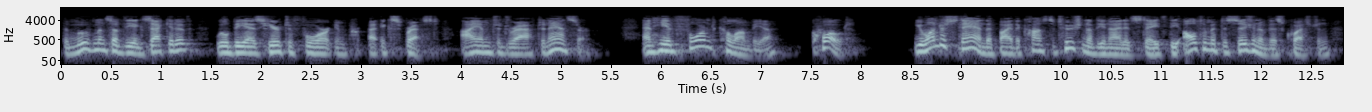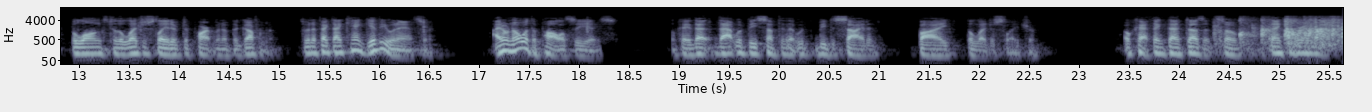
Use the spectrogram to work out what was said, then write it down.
The movements of the executive will be as heretofore imp- uh, expressed. I am to draft an answer. And he informed Colombia, quote, you understand that by the Constitution of the United States, the ultimate decision of this question belongs to the legislative department of the government. So in effect, I can't give you an answer. I don't know what the policy is. Okay, that, that would be something that would be decided by the legislature. Okay, I think that does it. So thank you very much.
